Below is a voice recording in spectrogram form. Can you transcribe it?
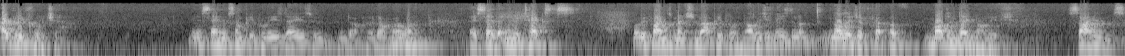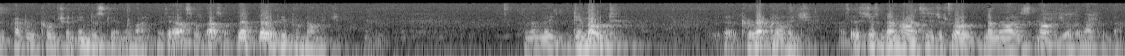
agriculture. You know, saying of some people these days who, who, don't, who don't know, they say that in the texts, when we find mention about people of knowledge, it means the knowledge of, of modern day knowledge, science and agriculture and industry and the like. They say that's what, that's what they're, they're the people of knowledge. and then they demote uh, correct knowledge. It's just memorized, it's just wrote, memorized knowledge or the like of that.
